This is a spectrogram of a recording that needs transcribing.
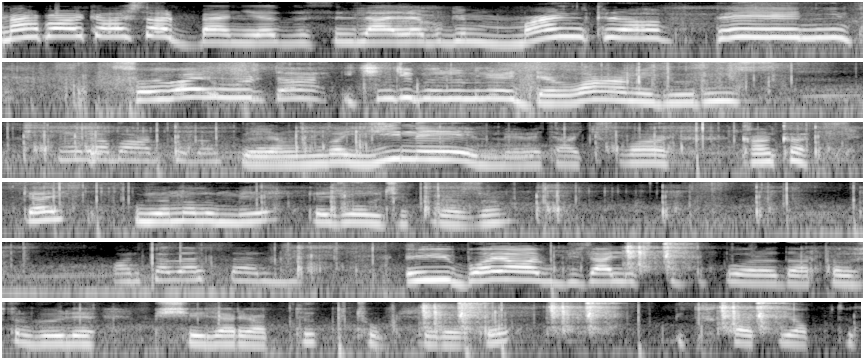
Merhaba arkadaşlar ben Yazı sizlerle bugün Minecraft'ın Survivor'da ikinci bölümüne devam ediyoruz. Merhaba arkadaşlar. Ve yanımda yine Mehmet Akif var. Kanka gel uyanalım bir gece olacak birazdan. Arkadaşlar Evi bayağı bir güzelleştirdik bu arada arkadaşlar böyle bir şeyler yaptık çok güzel oldu. İki katlı yaptık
